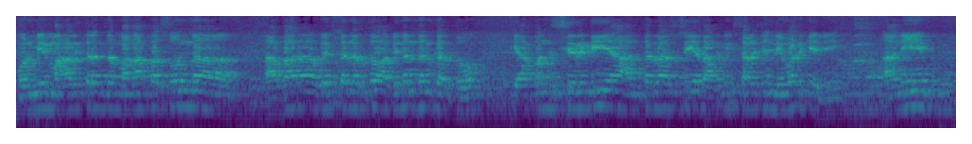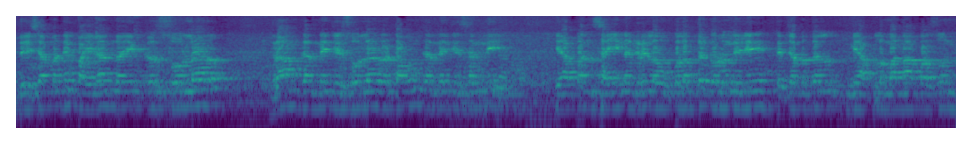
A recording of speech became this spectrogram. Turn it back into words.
म्हणून मी महावितरणचा मनापासून आभार व्यक्त करतो अभिनंदन करतो की आपण शिर्डी या आंतरराष्ट्रीय धार्मिक स्थळाची निवड केली आणि देशामध्ये पहिल्यांदा एक सोलर ग्राम करण्याची सोलर टाऊन करण्याची संधी ही आपण साईनगरीला उपलब्ध करून दिली. त्याच्याबद्दल मी आपलं मनापासून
